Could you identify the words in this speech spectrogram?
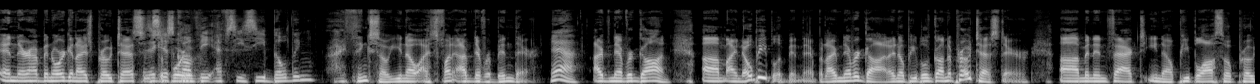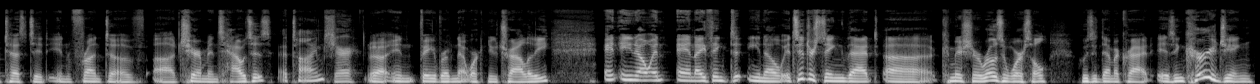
and there have been organized protests. They just called the FCC building. I think so. You know, it's funny. I've never been there. Yeah, I've never gone. Um, I know people have been there, but I've never gone. I know people have gone to protest there. Um, and in fact, you know, people also protested in front of uh, chairmen's houses at times. Sure, uh, in favor of network neutrality, and you know, and and I think you know, it's interesting that uh, Commissioner Rosenworcel, who's a Democrat, is encouraging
